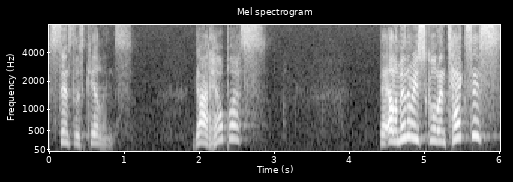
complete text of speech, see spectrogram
Senseless killings. God help us. The elementary school in Texas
